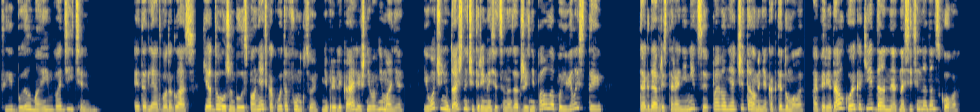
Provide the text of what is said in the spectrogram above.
Ты был моим водителем. Это для отвода глаз. Я должен был исполнять какую-то функцию, не привлекая лишнего внимания. И очень удачно четыре месяца назад в жизни Павла появилась ты, Тогда в ресторане Ниццы Павел не отчитал меня, как ты думала, а передал кое-какие данные относительно Донского.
